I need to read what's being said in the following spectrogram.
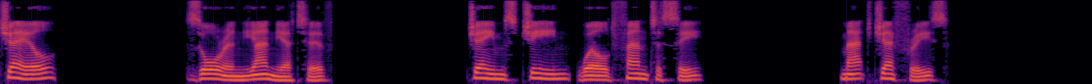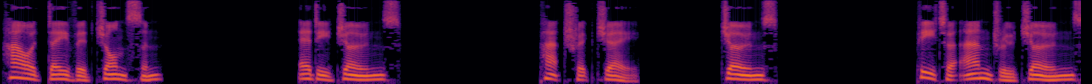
Jail Zoran Janjetov James Jean World Fantasy Matt Jefferies Howard David Johnson Eddie Jones Patrick J. Jones Peter Andrew Jones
